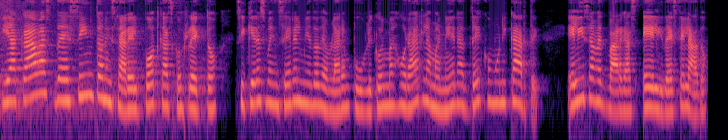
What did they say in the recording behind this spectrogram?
Y acabas de sintonizar el podcast correcto si quieres vencer el miedo de hablar en público y mejorar la manera de comunicarte. Elizabeth Vargas, Eli de este lado,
